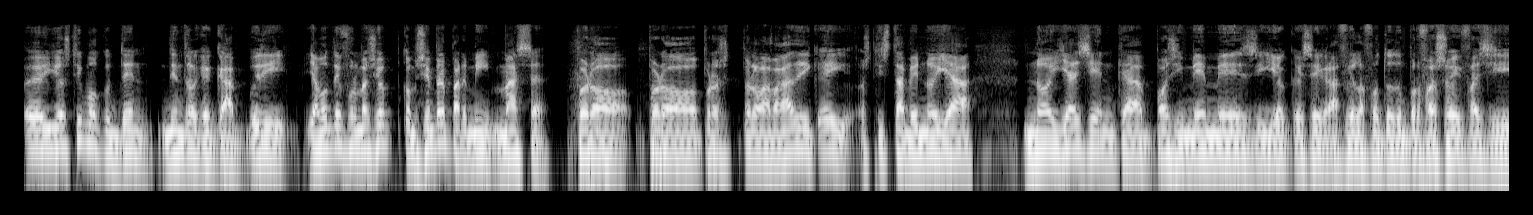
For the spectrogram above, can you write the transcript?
eh, jo estic molt content dintre el que cap. Vull dir, hi ha molta informació, com sempre, per mi, massa. Però, però, però, però a la vegada dic, ei, hosti, està bé, no hi, ha, no hi ha gent que posi memes i jo que sé, agafi la foto d'un professor i faci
